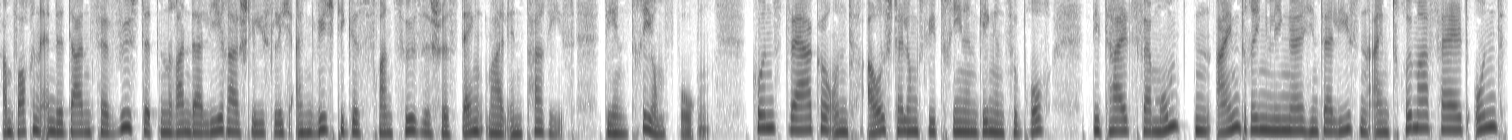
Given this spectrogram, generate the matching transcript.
Am Wochenende dann verwüsteten Randalierer schließlich ein wichtiges französisches Denkmal in Paris, den Triumphbogen. Kunstwerke und Ausstellungsvitrinen gingen zu Bruch. Die teils vermummten Eindringlinge hinterließen ein Trümmerfeld und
